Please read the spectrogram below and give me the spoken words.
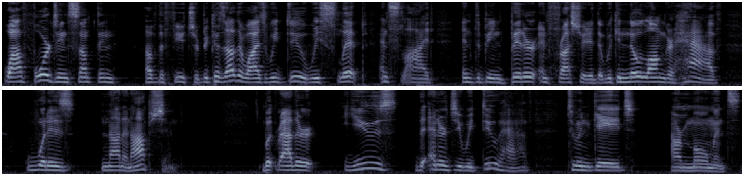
while forging something of the future because otherwise we do we slip and slide into being bitter and frustrated that we can no longer have what is not an option but rather use the energy we do have to engage our moments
